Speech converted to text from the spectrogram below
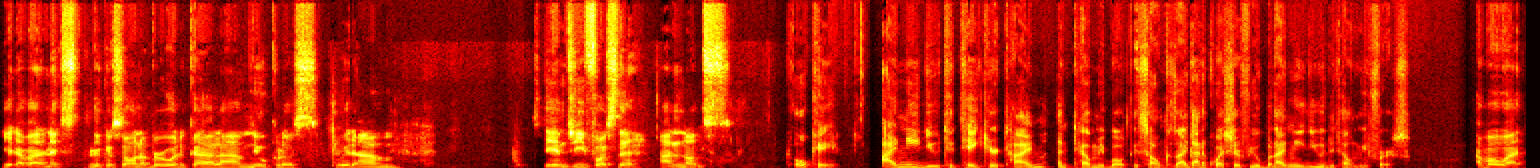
You'd have our next liquor sound up the road called um, Nucleus with um, same G Foster and Nuts. Okay. I need you to take your time and tell me about this song because I got a question for you, but I need you to tell me first. About what?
